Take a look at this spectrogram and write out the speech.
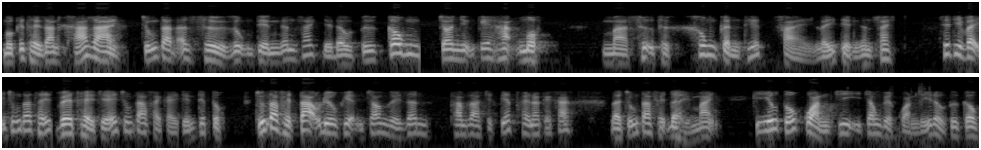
một cái thời gian khá dài, chúng ta đã sử dụng tiền ngân sách để đầu tư công cho những cái hạng mục mà sự thực không cần thiết phải lấy tiền ngân sách thế thì vậy chúng ta thấy về thể chế chúng ta phải cải tiến tiếp tục. Chúng ta phải tạo điều kiện cho người dân tham gia trực tiếp hay nói cách khác là chúng ta phải đẩy mạnh cái yếu tố quản trị trong việc quản lý đầu tư công.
